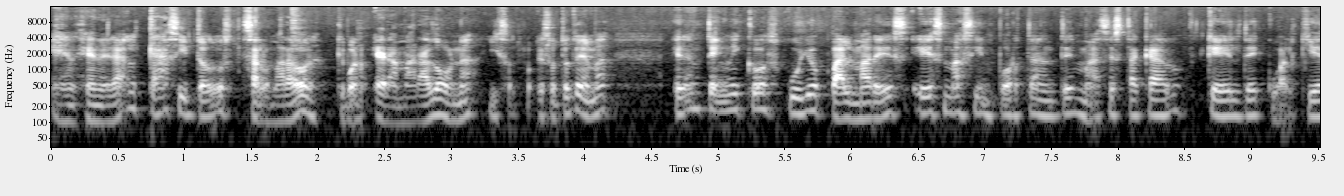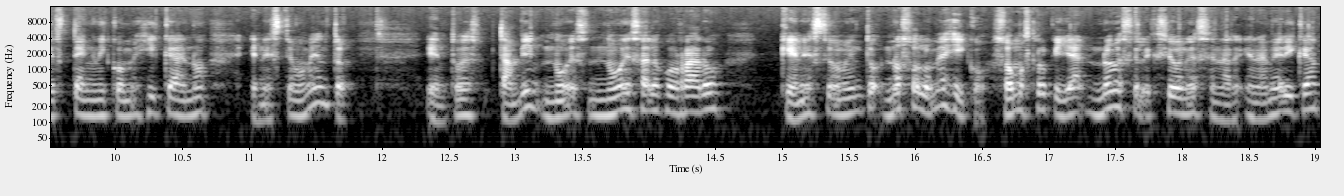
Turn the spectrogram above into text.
en general casi todos, salvo Maradona, que bueno, era Maradona, y es otro tema, eran técnicos cuyo palmarés es más importante, más destacado que el de cualquier técnico mexicano en este momento. Entonces, también no es, no es algo raro que en este momento, no solo México, somos creo que ya nueve selecciones en, en, América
